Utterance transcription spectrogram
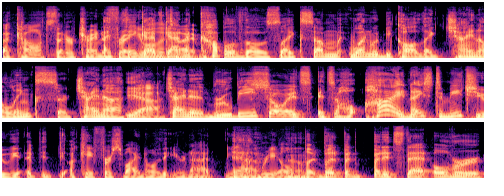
accounts that are trying to I think you all I've the gotten time? a couple of those. Like some one would be called like China Lynx or China Yeah. China Ruby. So it's it's a whole, hi, nice to meet you. Okay, first of all, I know that you're not you're Yeah, not real, but but but but it's that over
